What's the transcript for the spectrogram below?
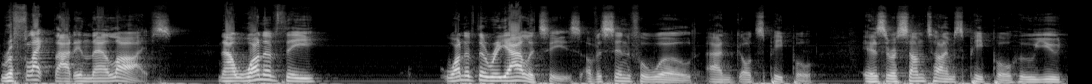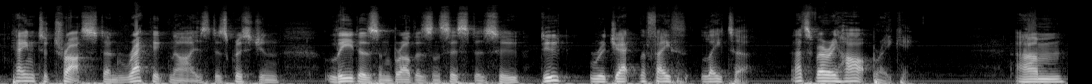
reflect that in their lives. Now, one of the one of the realities of a sinful world and God's people is there are sometimes people who you came to trust and recognized as Christian leaders and brothers and sisters who do reject the faith later. That's very heartbreaking. Um,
